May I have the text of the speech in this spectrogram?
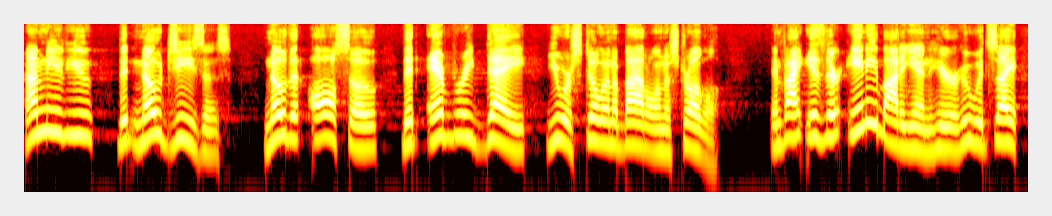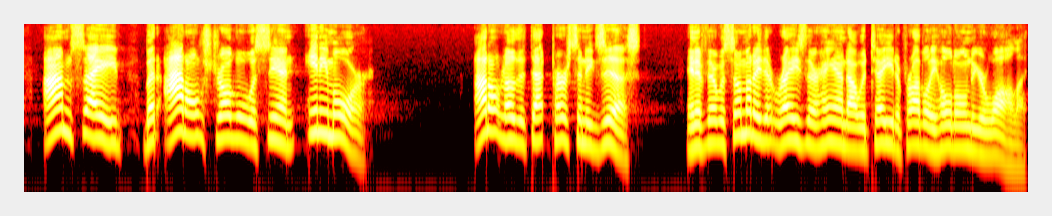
How many of you that know Jesus know that also that every day you are still in a battle and a struggle? In fact, is there anybody in here who would say, I'm saved, but I don't struggle with sin anymore? I don't know that that person exists. And if there was somebody that raised their hand, I would tell you to probably hold on to your wallet.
